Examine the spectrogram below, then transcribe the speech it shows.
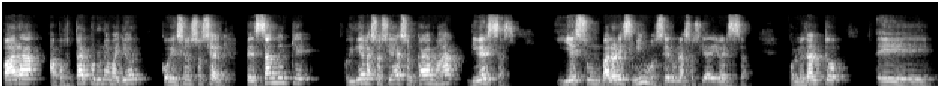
para apostar por una mayor cohesión social, pensando en que hoy día las sociedades son cada vez más diversas, y es un valor en sí mismo ser una sociedad diversa. Por lo tanto, eh,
